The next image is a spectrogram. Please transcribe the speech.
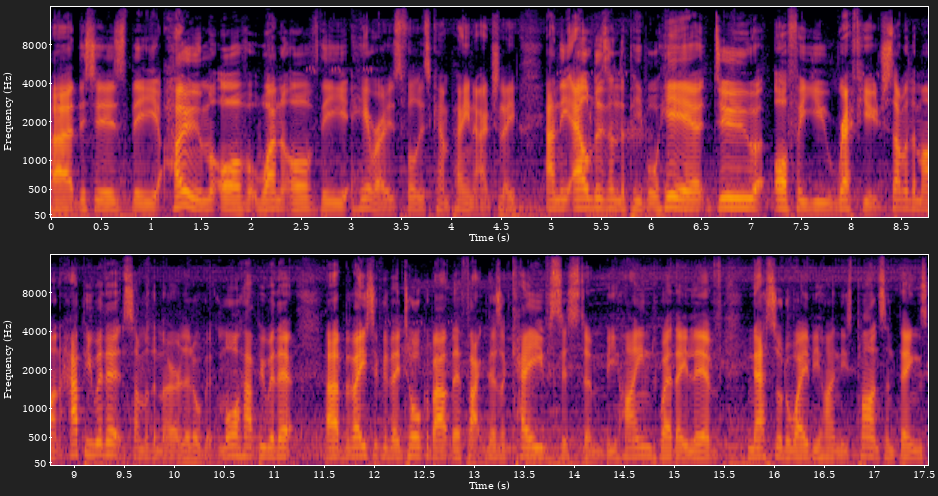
Uh, this is the home of one of the heroes for this campaign, actually. And the elders and the people here do offer you refuge. Some of them aren't happy with it, some of them are a little bit more happy with it, uh, but basically they talk about the fact there's a cave system behind where they live, nestled away behind these plants and things,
